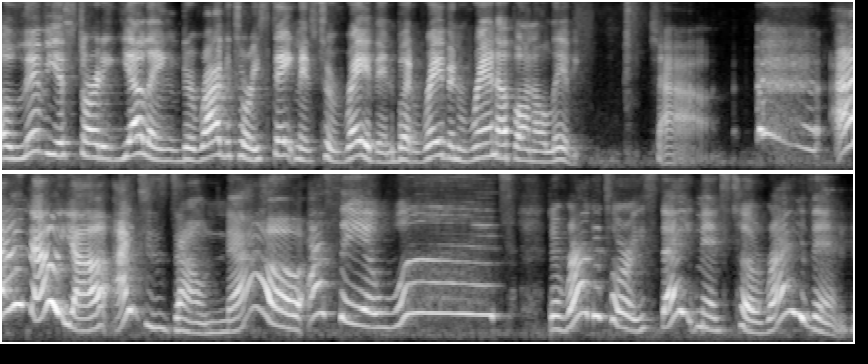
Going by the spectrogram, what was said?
Olivia started yelling derogatory statements to Raven, but Raven ran up on Olivia. Child. I don't know, y'all. I just don't know. I said, what? Derogatory statements to Raven.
